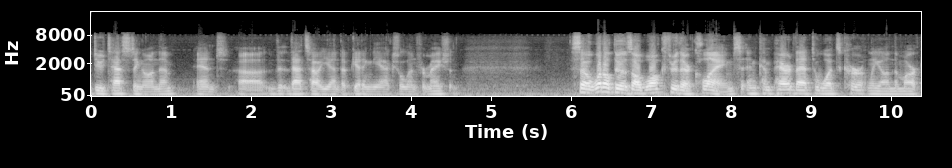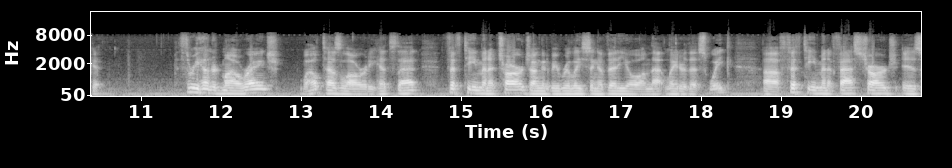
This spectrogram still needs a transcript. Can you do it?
do testing on them and uh, th- that's how you end up getting the actual information. So what I'll do is I'll walk through their claims and compare that to what's currently on the market. 300 mile range, well, Tesla already hits that. 15 minute charge, I'm going to be releasing a video on that later this week. Uh, 15 minute fast charge is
